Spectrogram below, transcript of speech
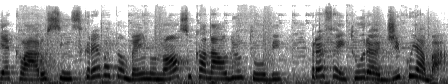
e, é claro, se inscreva também no nosso canal do YouTube Prefeitura de Cuiabá.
